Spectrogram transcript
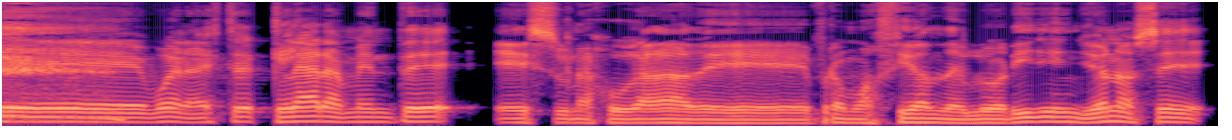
Eh, bueno, esto claramente es una jugada de promoción de Blue Origin. Yo no sé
